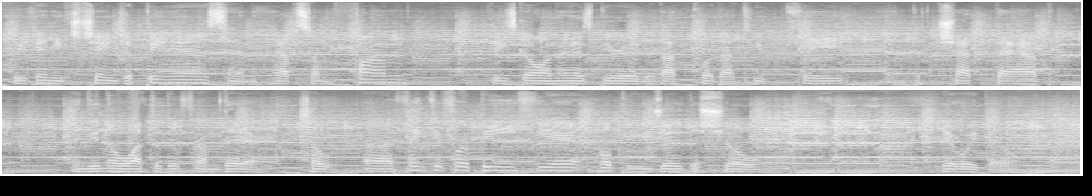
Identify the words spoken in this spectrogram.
We can exchange opinions and have some fun. Please go on nsbradio.co.uk and the chat tab, and you know what to do from there. So, uh, thank you for being here. Hope you enjoyed the show. Here we go.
